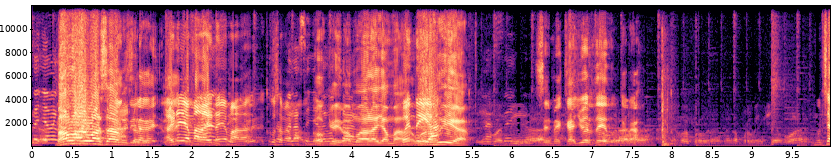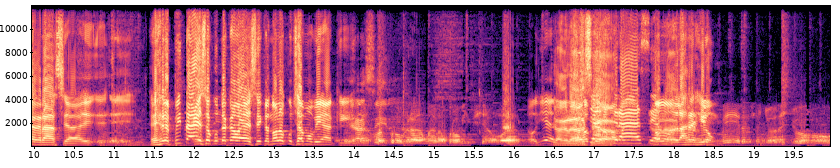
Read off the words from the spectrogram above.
de Vamos al WhatsApp. Hay una llamada, hay una llamada. Escúchame, de Ok, Gonzalo. Vamos a la llamada. Buen día. Buenos días. La señal. Se me cayó el dedo, carajo. Muchas gracias. Eh, eh, eh, repita eso que usted acaba de decir, que no lo escuchamos bien aquí. Así. programa de la provincia de Guadalajara. Oye, Muchas gracias. Muchas gracias. No, de la región. Miren, señores, yo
